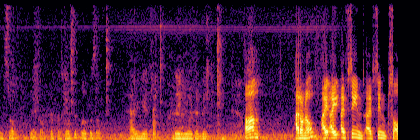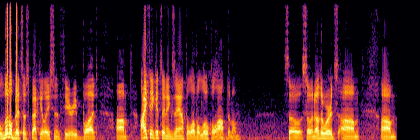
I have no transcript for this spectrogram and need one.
instead of like octopus? What's the purpose of having it the inverted way? Um, I don't know. I, I, I've seen I've seen a little bits of speculation and theory, but um, I think it's an example of a local optimum. So so in other words, um, um,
